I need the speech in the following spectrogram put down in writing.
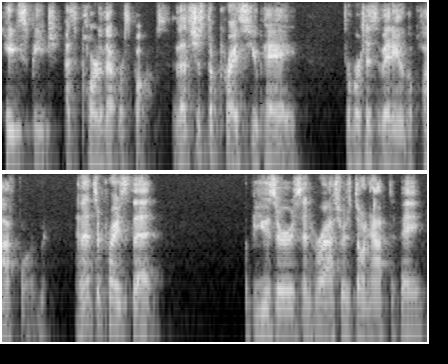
hate speech as part of that response. And that's just the price you pay for participating on the platform. And that's a price that abusers and harassers don't have to pay.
